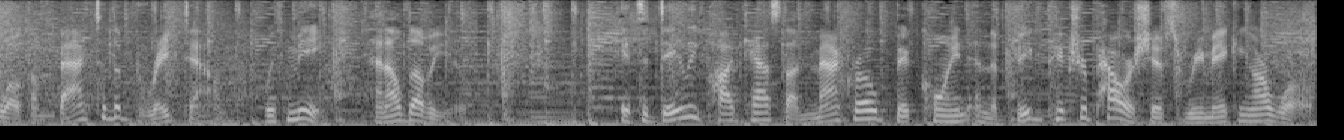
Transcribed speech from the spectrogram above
Welcome back to The Breakdown with me, NLW. It's a daily podcast on macro, Bitcoin, and the big picture power shifts remaking our world.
